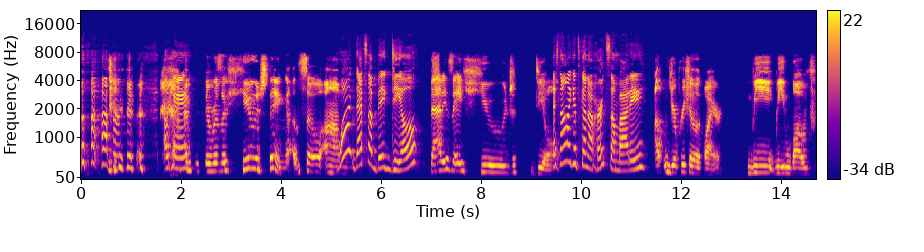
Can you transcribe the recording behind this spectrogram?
okay. I mean, there was a huge thing. So, um, what? That's a big deal. that is a huge deal. It's not like it's gonna hurt somebody. uh, you're preaching to the choir. We we love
